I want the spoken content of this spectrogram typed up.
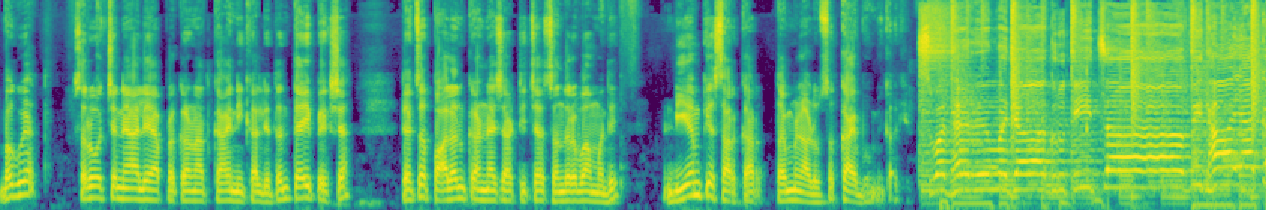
बघूयात. सर्वोच्च न्यायालय या प्रकरणात काय निकाल देतं त्याहीपेक्षा त्याचं पालन करण्यासाठीच्या संदर्भामध्ये डीएमके सरकार तामिळनाडूचं काय भूमिका घेईल? स्वधर्म जागृतीचा विधायक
